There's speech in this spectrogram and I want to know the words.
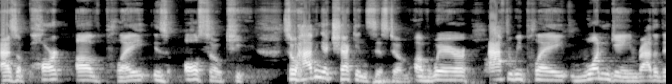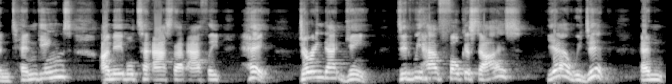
as a part of play is also key. So having a check-in system of where after we play one game rather than 10 games, I'm able to ask that athlete, "Hey, during that game, did we have focused eyes?" Yeah, we did. And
